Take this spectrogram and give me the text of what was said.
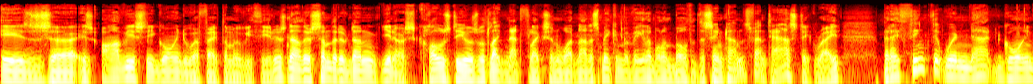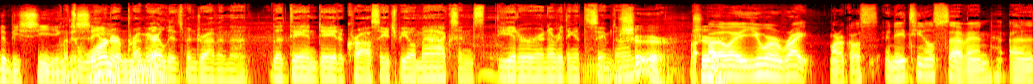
is uh, is obviously going to affect the movie theaters. Now, there's some that have done you know closed deals with like Netflix and whatnot. It's making them available in both at the same time. It's fantastic, right? But I think that we're not going to be seeing the It's same Warner primarily that's been driving that. The day and date across HBO Max and theater and everything at the same time. Sure, sure. By the way, you were right, Marcos. In 1807, uh,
